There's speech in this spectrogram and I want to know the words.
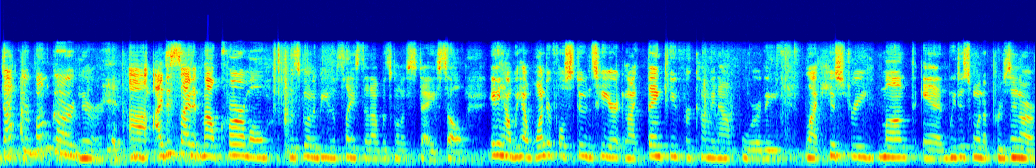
Dr. Bumgardner. Uh, I decided Mount Carmel was going to be the place that I was going to stay. So anyhow, we have wonderful students here, and I thank you for coming out for the Black History Month. And we just want to present our,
